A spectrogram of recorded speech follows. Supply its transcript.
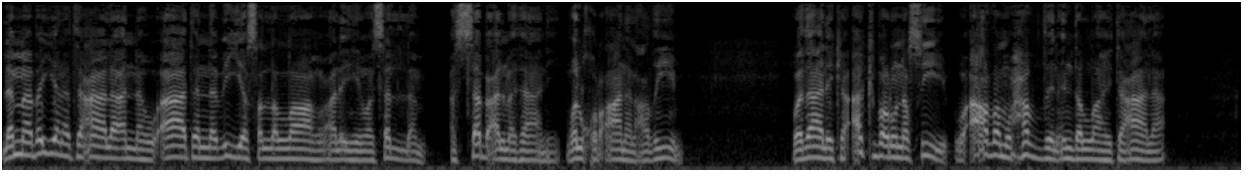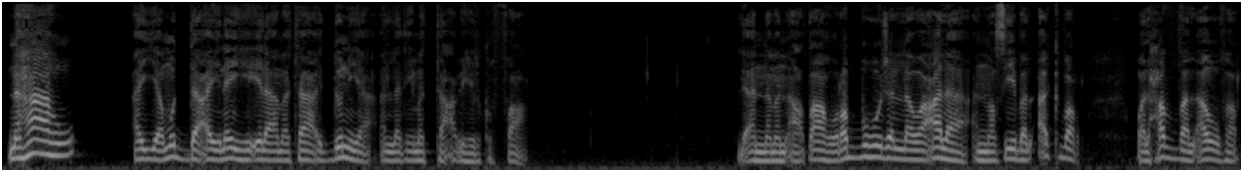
لما بين تعالى أنه آتى النبي صلى الله عليه وسلم السبع المثاني والقرآن العظيم وذلك أكبر نصيب وأعظم حظ عند الله تعالى نهاه أن يمد عينيه إلى متاع الدنيا الذي متع به الكفار. لأن من أعطاه ربه جل وعلا النصيب الأكبر والحظ الأوفر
